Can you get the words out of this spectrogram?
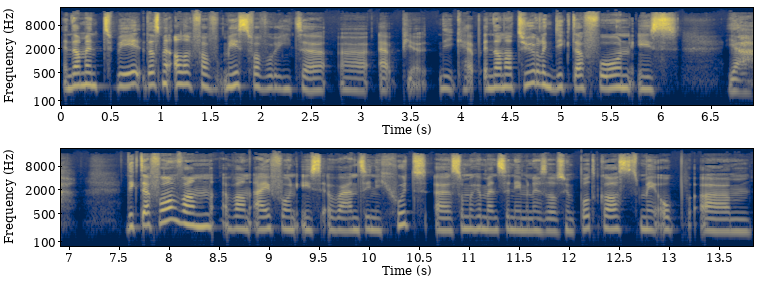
En dan mijn twee, dat is mijn allermeest favoriete uh, appje die ik heb. En dan natuurlijk Dictafoon is, ja, Dictafoon van, van iPhone is waanzinnig goed. sommige mensen nemen er zelfs hun podcasts mee op. Um,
